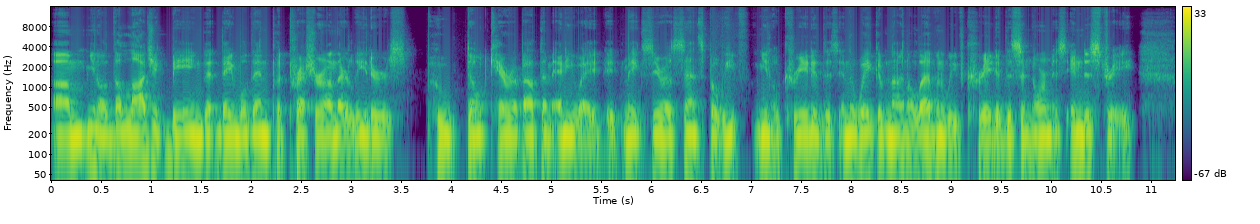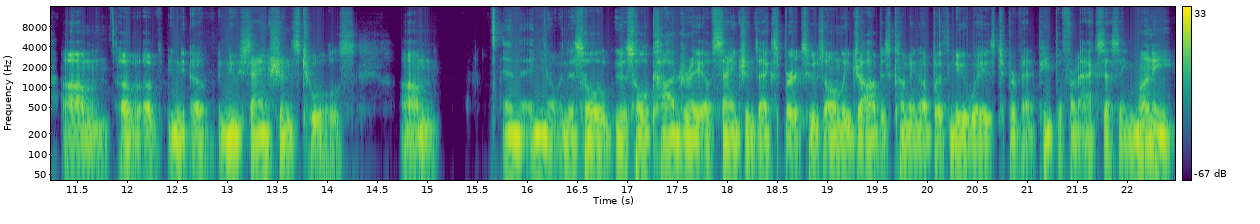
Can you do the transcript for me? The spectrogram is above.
Um, you know, the logic being that they will then put pressure on their leaders who don't care about them anyway. It makes zero sense. But we've, you know, created this in the wake of 9 11, we've created this enormous industry um, of, of, of, new sanctions tools. Um, and, and you know, and this whole this whole cadre of sanctions experts whose only job is coming up with new ways to prevent people from accessing money.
